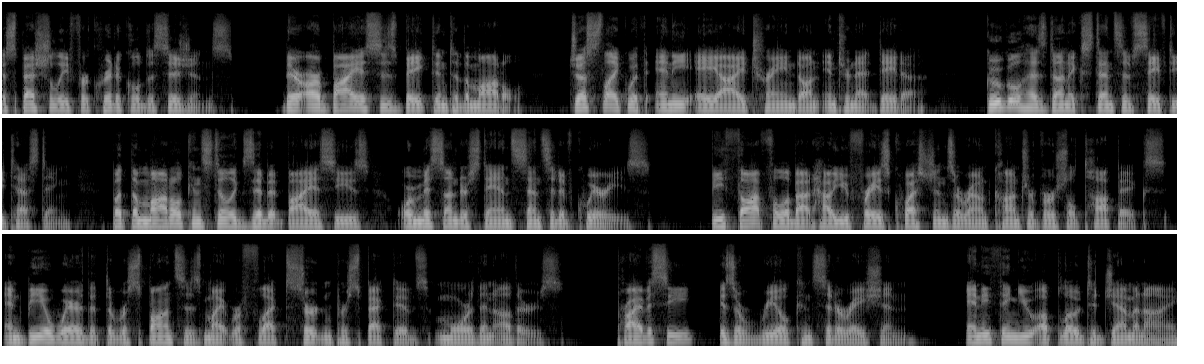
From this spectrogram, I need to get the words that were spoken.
especially for critical decisions. There are biases baked into the model, just like with any AI trained on internet data. Google has done extensive safety testing, but the model can still exhibit biases or misunderstand sensitive queries. Be thoughtful about how you phrase questions around controversial topics, and be aware that the responses might reflect certain perspectives more than others. Privacy is a real consideration. Anything you upload to Gemini,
